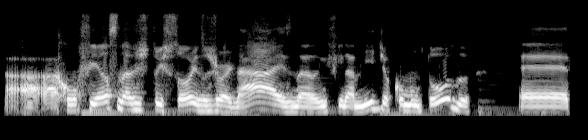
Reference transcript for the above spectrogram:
a, a, confiança nas instituições, nos jornais, na, enfim, na mídia como um todo, é,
